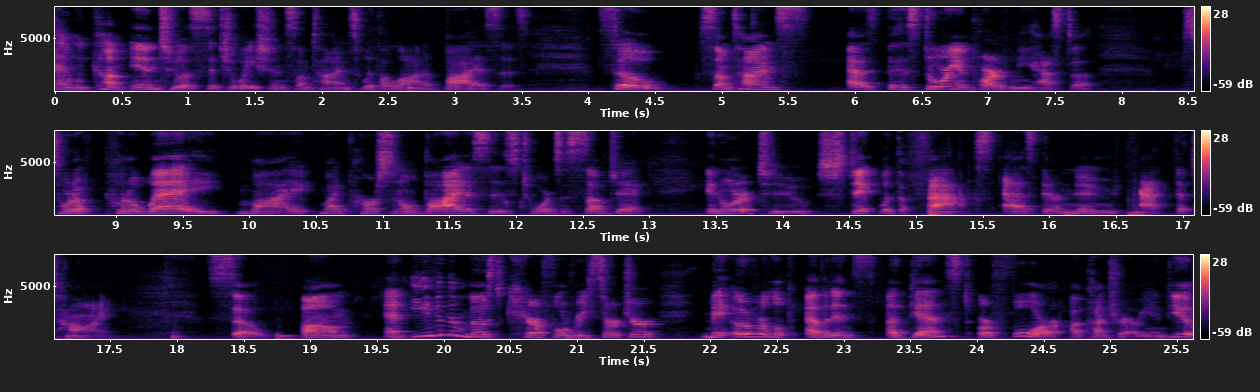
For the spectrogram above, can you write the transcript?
and we come into a situation sometimes with a lot of biases. So sometimes, as the historian part of me has to sort of put away my my personal biases towards a subject in order to stick with the facts as they're known at the time. So, um, and even the most careful researcher may overlook evidence against or for a contrarian view.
